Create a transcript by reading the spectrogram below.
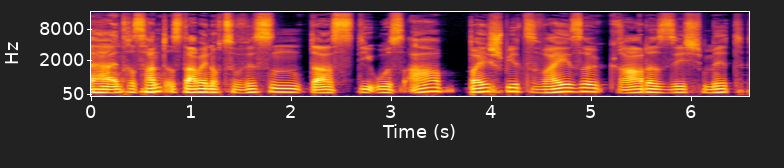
Äh, interessant ist dabei noch zu wissen, dass die USA beispielsweise gerade sich mit,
